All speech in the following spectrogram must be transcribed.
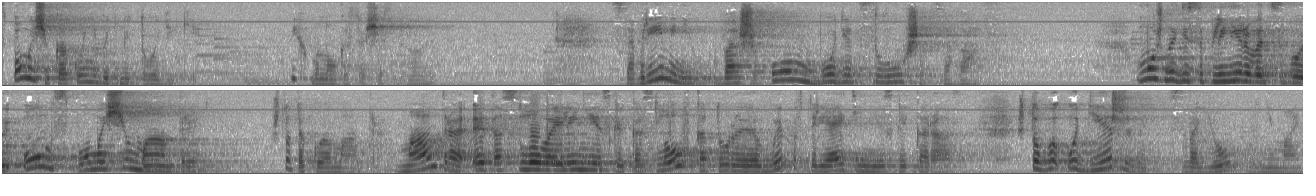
с помощью какой-нибудь методики. Их много существует. Со временем ваш ум будет слушаться вас. Можно дисциплинировать свой ум с помощью мантры. Что такое мантра? Мантра – это слово или несколько слов, которые вы повторяете несколько раз, чтобы удерживать свое внимание.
